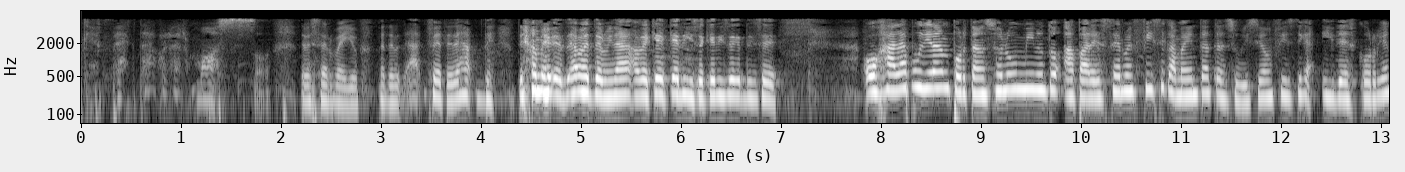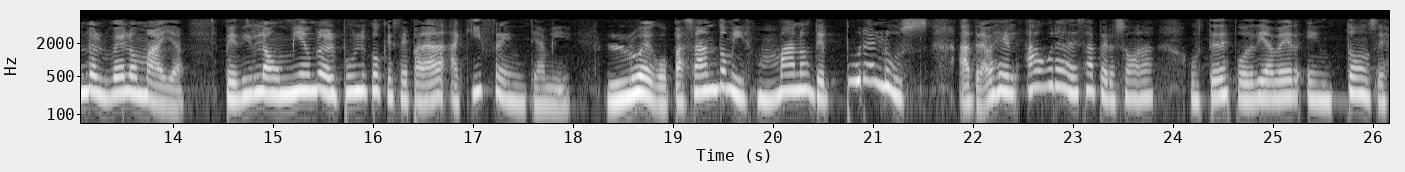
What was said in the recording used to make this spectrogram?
¡Qué espectáculo hermoso! Debe ser bello. Fíjate, déjame, terminar a ver qué, qué dice, qué dice, qué dice. Ojalá pudieran por tan solo un minuto aparecerme físicamente ante su visión física y descorriendo el velo maya, pedirle a un miembro del público que se parara aquí frente a mí. Luego, pasando mis manos de pura luz a través del aura de esa persona, ustedes podrían ver entonces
